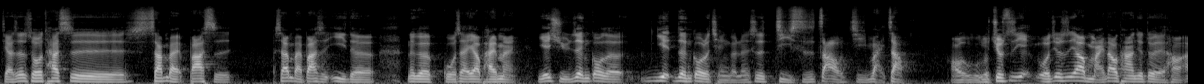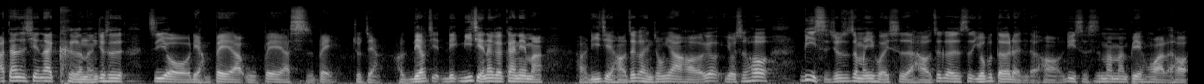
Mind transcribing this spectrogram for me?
假设说它是三百八十。三百八十亿的那个国债要拍卖，也许认购的认认购的钱可能是几十兆、几百兆，哦，我就是我就是要买到它就对了哈啊！但是现在可能就是只有两倍啊、五倍啊、十倍，就这样。好，了解理理解那个概念吗？好，理解哈，这个很重要哈。有有时候历史就是这么一回事哈，这个是由不得人的哈，历史是慢慢变化的哈。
